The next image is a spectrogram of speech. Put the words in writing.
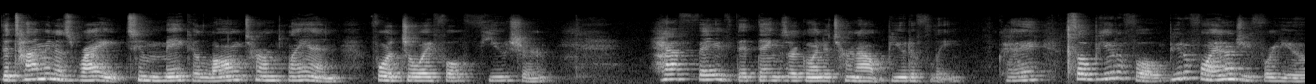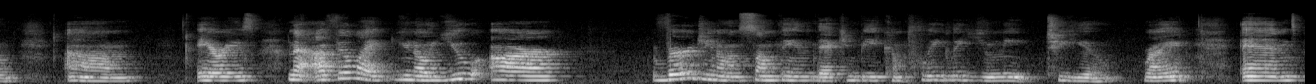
The timing is right to make a long-term plan for a joyful future. Have faith that things are going to turn out beautifully. Okay, so beautiful, beautiful energy for you. Um, Aries. Now, I feel like, you know, you are verging on something that can be completely unique to you, right? And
